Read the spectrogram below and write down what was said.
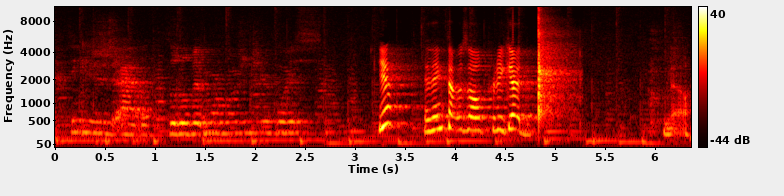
I think you should add a little bit more motion to your voice. Yeah. I think that was all pretty good. No.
